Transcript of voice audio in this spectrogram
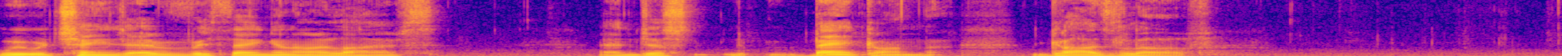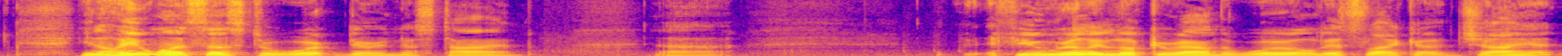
we would change everything in our lives and just bank on God's love. You know, he wants us to work during this time. Uh, if you really look around the world, it's like a giant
